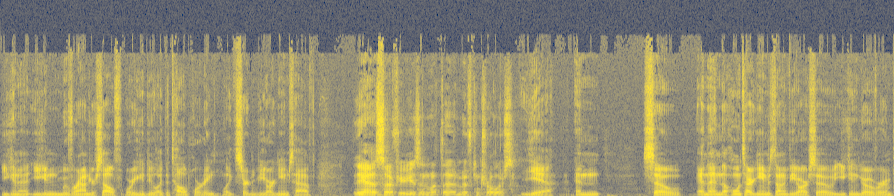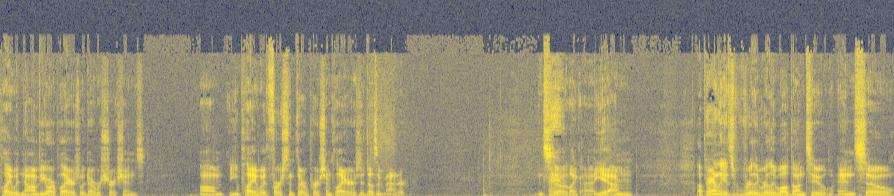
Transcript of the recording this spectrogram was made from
you can uh, you can move around yourself or you can do like the teleporting like certain VR games have. Yeah, so if you're using what the move controllers. Yeah, and so and then the whole entire game is done in VR, so you can go over and play with non VR players with no restrictions. Um, you can play with first and third person players; it doesn't matter. And so, like, yeah, I'm. Apparently, it's really, really well done too, and so.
